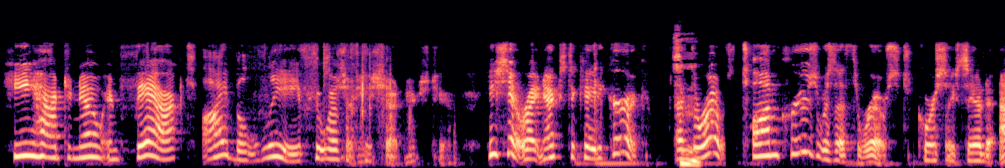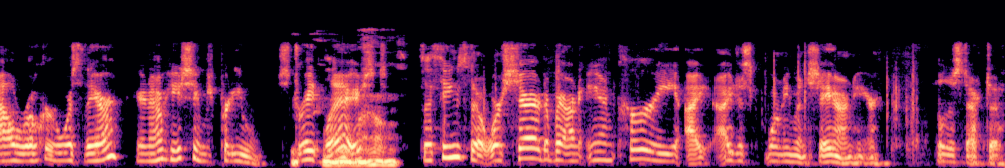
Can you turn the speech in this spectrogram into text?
He had to know. In fact, I believe who was it he sat next to? He sat right next to Katie Couric at the hmm. roast. Tom Cruise was at the roast. Of course, they said Al Roker was there. You know, he seems pretty straight laced. Wow. The things that were said about Ann Curry, I, I just won't even say on here. You'll just have to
